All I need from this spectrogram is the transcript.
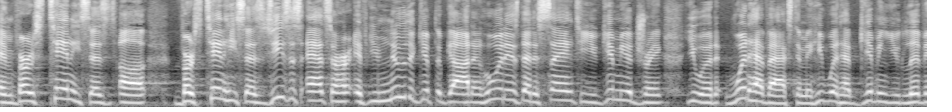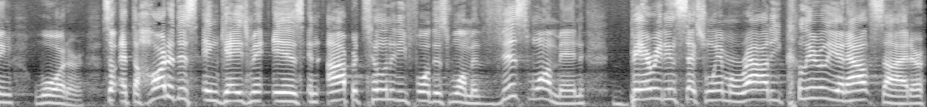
In verse 10, he says, uh, verse 10, he says, Jesus answered her, if you knew the gift of God and who it is that is saying to you, give me a drink, you would, would have asked him and he would have given you living water. So at the heart of this engagement is an opportunity for this woman. This woman, buried in sexual immorality, clearly an outsider,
